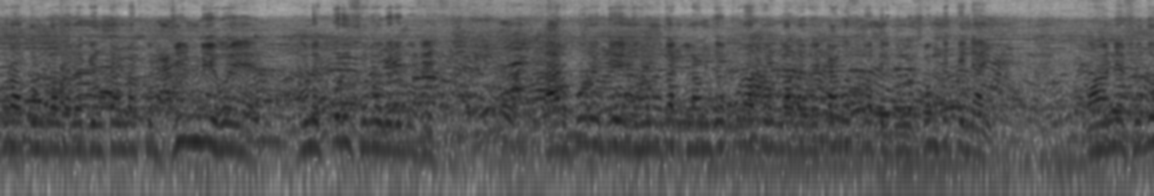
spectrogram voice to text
পুরাতন বাজারে কিন্তু আমরা খুব জিম্বি হয়ে অনেক পরিশ্রম করে বসেছি। তারপরে দিয়ে যখন দেখলাম যে পুরাতন বাজারে কাগজপত্রের কোনো সম্পত্তি নাই ওখানে শুধু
